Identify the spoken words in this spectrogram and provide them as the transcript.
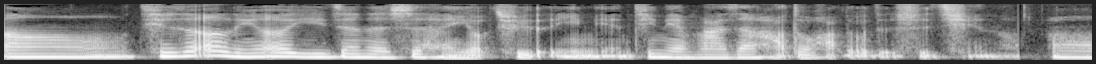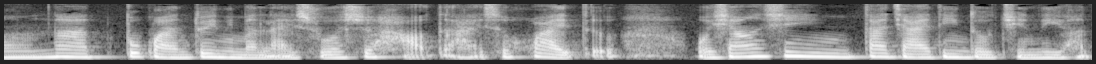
嗯，其实二零二一真的是很有趣的一年，今年发生好多好多的事情哦。嗯，那不管对你们来说是好的还是坏的，我相信大家一定都经历很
